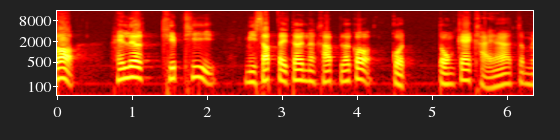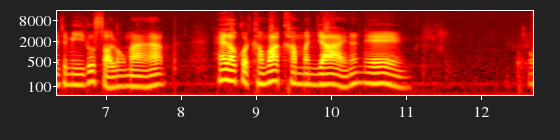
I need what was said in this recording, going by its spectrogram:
ก็ให้เลือกคลิปที่ มีซับไตเติลนะครับ แล้วก็กดตรงแก้ไขนะจะมันจะมีลูกศรลงมาครับ ให้เรากดคำว่าคำบรรยายนั่นเอง โอ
